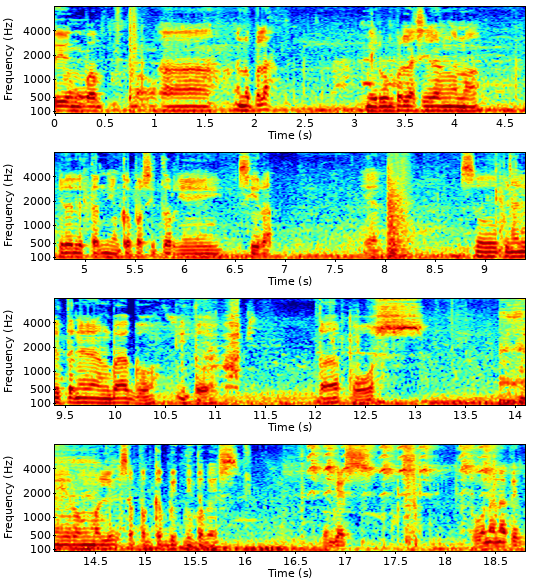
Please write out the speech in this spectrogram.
ito yung pump. Ah, ano pala? Meron pala silang ano, pinalitan yung kapasitor yung sira. Yan. So, pinalitan nila ng bago, ito. Tapos, mayroong mali sa pagkabit nito guys. Yan guys. Tuunan natin.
